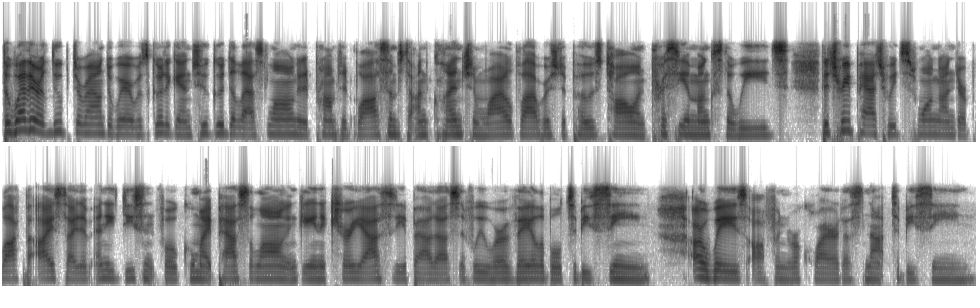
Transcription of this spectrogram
The weather looped around to where it was good again, too good to last long. and It prompted blossoms to unclench and wildflowers to pose tall and prissy amongst the weeds. The tree patch we'd swung under blocked the eyesight of any decent folk who might pass along and gain a curiosity about us if we were available to be seen. Our ways often required us not to be seen.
